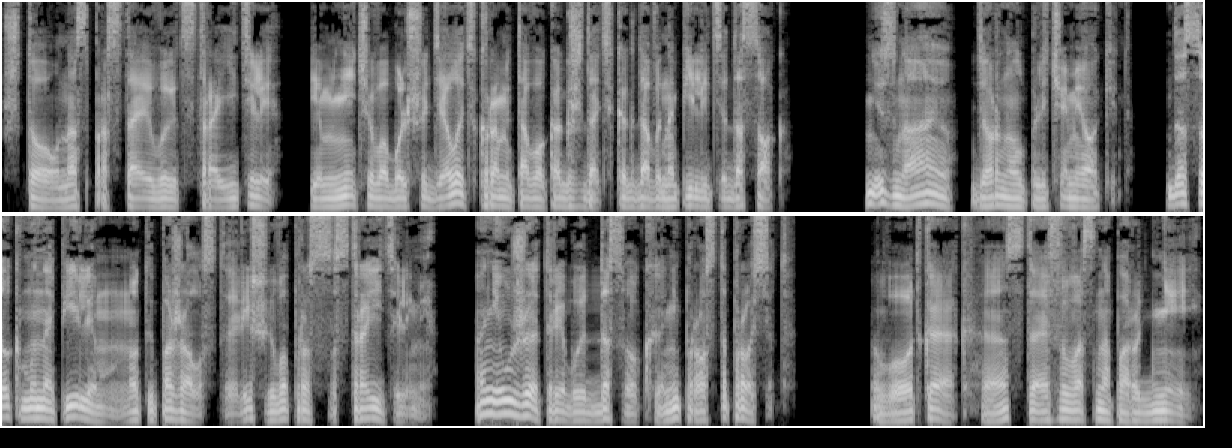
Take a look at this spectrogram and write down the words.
«Что, у нас простаивают строители? Им нечего больше делать, кроме того, как ждать, когда вы напилите досок?» «Не знаю», — дернул плечами Окит. «Досок мы напилим, но ты, пожалуйста, реши вопрос со строителями. Они уже требуют досок, они просто просят». «Вот как, оставь вас на пару дней».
